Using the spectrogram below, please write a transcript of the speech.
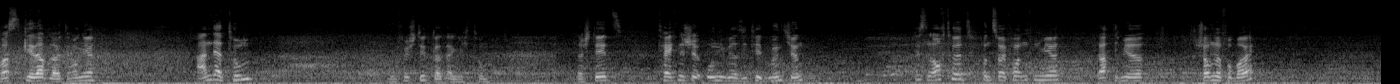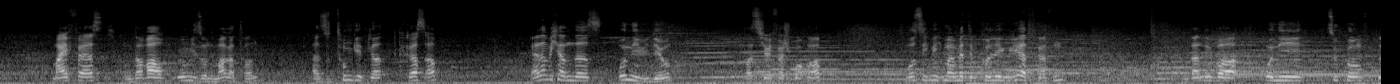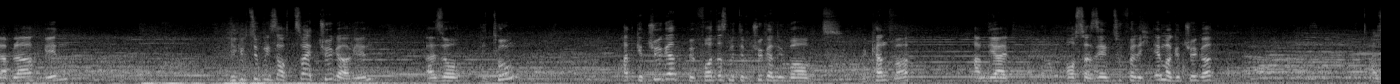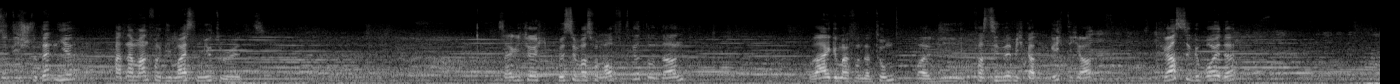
was geht ab, Leute? Hunger? An der TUM. Wofür steht gerade eigentlich TUM? Da steht Technische Universität München. Hier ist ein Auftritt von zwei Freunden von mir. Dachte ich mir, schauen wir vorbei. MyFest und da war auch irgendwie so ein Marathon. Also TUM geht gerade krass ab. Erinnere mich an das Uni-Video, was ich euch versprochen habe. Muss ich mich mal mit dem Kollegen Ria treffen und dann über Uni, Zukunft, bla bla reden. Hier gibt es übrigens auch zwei Trigger-Arenen. Also die TUM hat getriggert, bevor das mit dem Triggern überhaupt bekannt war. Haben die halt aus Versehen zufällig immer getriggert. Also die Studenten hier hatten am Anfang die meisten Mute Rates. Zeige ich euch ein bisschen was vom Auftritt und dann, oder allgemein von der TUM, weil die fasziniert mich gerade richtig hart. Krasse Gebäude,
